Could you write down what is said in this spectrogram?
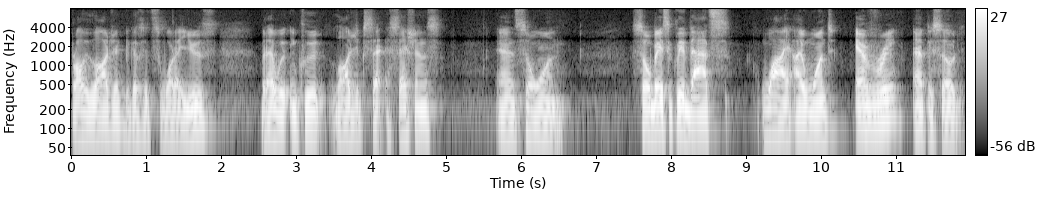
Probably Logic because it's what I use, but I would include Logic se- sessions and so on. So basically, that's why I want every episode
